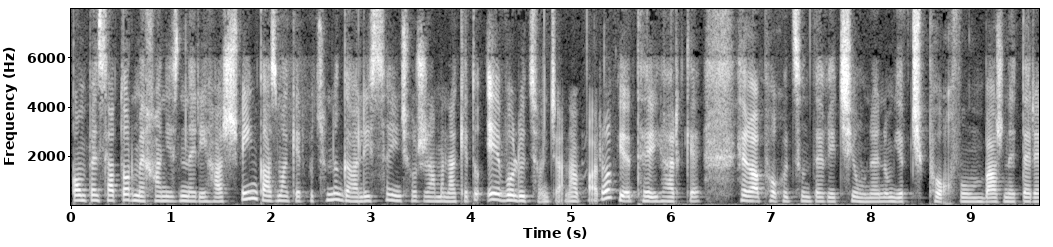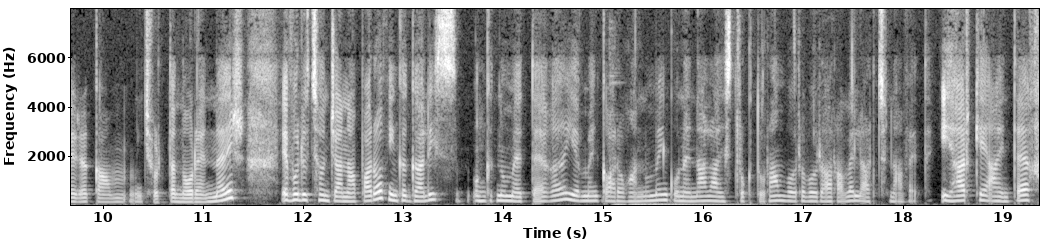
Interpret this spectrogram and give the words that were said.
կոմպենսատոր մեխանիզմների հաշվին կազմակերպությունը գալիս է ինչ որ ժամանակ հետո էվոլյուցիոն ճանապարհով, եթե իհարկե հեղափոխություն տեղի չի ունենում եւ չփոխվում բաժնետերերը կամ ինչ որ տնորեններ, էվոլյուցիոն ճանապարհով ինքը գալիս ընկնում է տեղը եւ մենք կարողանում ենք ունենալ այն ստրուկտուրան, որը որ առավել արդյունավետ է։ Իհարկե այնտեղ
